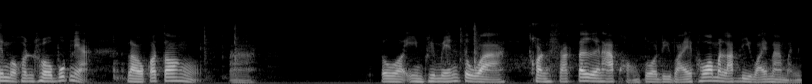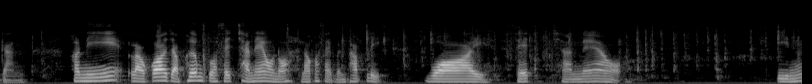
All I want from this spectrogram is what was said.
Remote Control ปุ๊บเนี่ย เราก็ต้องอา ตัว implement ตัว constructor นะครับของตัว device เพราะว่ามันรับ device มาเหมือนกัน คราวนี้เราก็จะเพิ่มตัว set channel เนาะเราก็ใส่เป็น public void set channel int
